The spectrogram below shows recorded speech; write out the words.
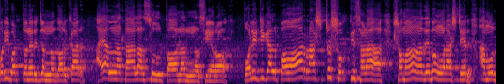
পরিবর্তনের জন্য দরকার। আয় আল্লাহ তালা সুলতান পলিটিক্যাল পাওয়ার রাষ্ট্র শক্তি ছাড়া সমাজ এবং রাষ্ট্রের আমূল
